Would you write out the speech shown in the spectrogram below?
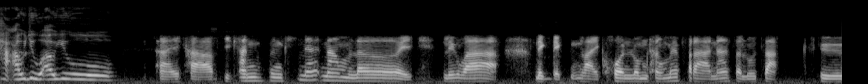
ค่ะเอาอยู่เอาอยู่ ใช่ครับ อีกอันหนึ่งที่แนะนำเลย เรียกว่าเด็กๆหลายคนรวมทั้งแม่ปลาน่าจะรู้จักคือ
